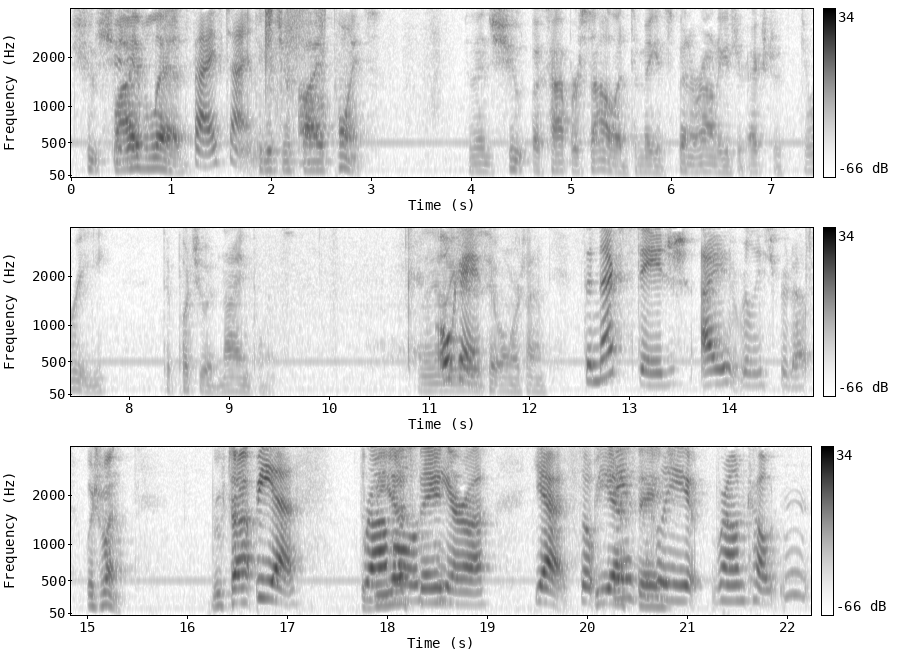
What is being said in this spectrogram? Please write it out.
shoot, Shoot five lead five times to get your oh. five points. And then shoot a copper solid to make it spin around to get your extra three to put you at nine points. And then all you gotta Okay. is hit one more time. The next stage, I really screwed up. Which one? Rooftop? BS. The Bravo BS stage? Sierra. Yeah, so BS basically round count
